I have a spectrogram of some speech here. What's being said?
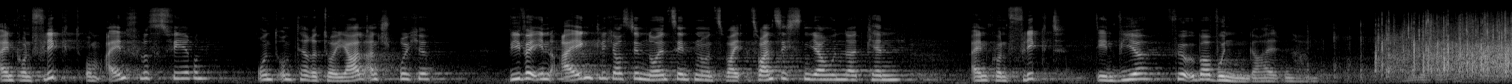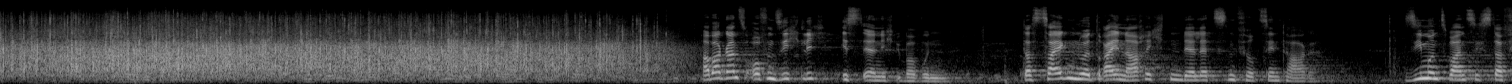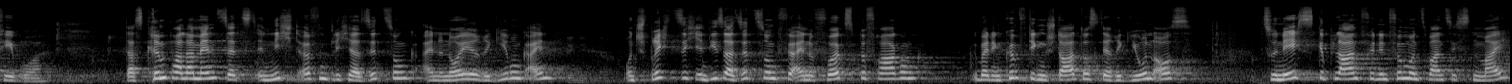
ein Konflikt um Einflusssphären und um Territorialansprüche, wie wir ihn eigentlich aus dem 19. und 20. Jahrhundert kennen, ein Konflikt, den wir für überwunden gehalten haben. Aber ganz offensichtlich ist er nicht überwunden. Das zeigen nur drei Nachrichten der letzten 14 Tage. 27. Februar. Das Krim-Parlament setzt in nicht öffentlicher Sitzung eine neue Regierung ein und spricht sich in dieser Sitzung für eine Volksbefragung über den künftigen Status der Region aus, zunächst geplant für den 25. Mai,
